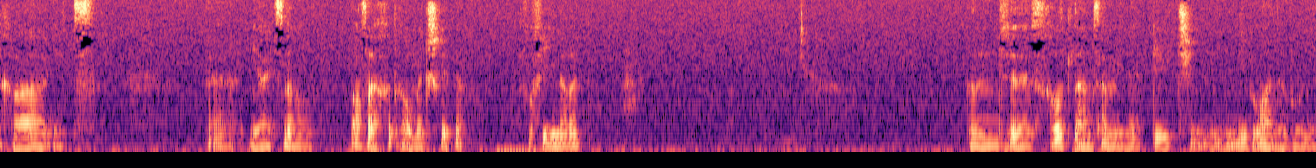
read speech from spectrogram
ich habe jetzt, äh, habe jetzt noch ein paar Sachen drum geschrieben, verfeinern. Und äh, es kommt langsam in ein deutsches Niveau an, wo ich,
